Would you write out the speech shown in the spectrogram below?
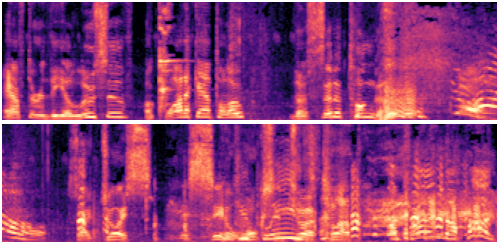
after the elusive aquatic antelope, the Sitatunga. Oh! So Joyce, this seal walks please? into a club. I'm trying to hunt!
